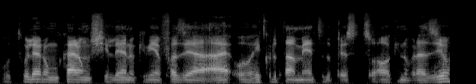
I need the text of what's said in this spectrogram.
O Túlio era um cara, um chileno que vinha fazer a, a, o recrutamento do pessoal aqui no Brasil.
